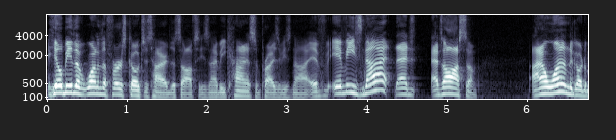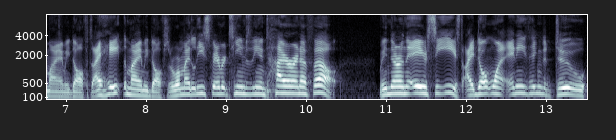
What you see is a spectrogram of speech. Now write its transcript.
he'll be the one of the first coaches hired this offseason. I'd be kind of surprised if he's not. If if he's not, that's that's awesome. I don't want him to go to Miami Dolphins. I hate the Miami Dolphins. They're one of my least favorite teams in the entire NFL. I mean, they're in the AFC East. I don't want anything to do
